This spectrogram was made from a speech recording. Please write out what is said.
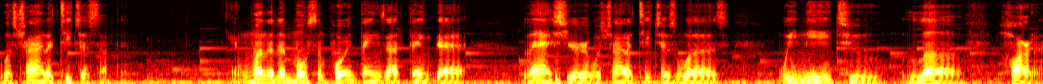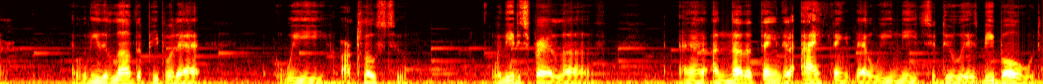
was trying to teach us something. And one of the most important things I think that last year was trying to teach us was we need to love harder. And we need to love the people that we are close to. We need to spread love. And another thing that I think that we need to do is be bold.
